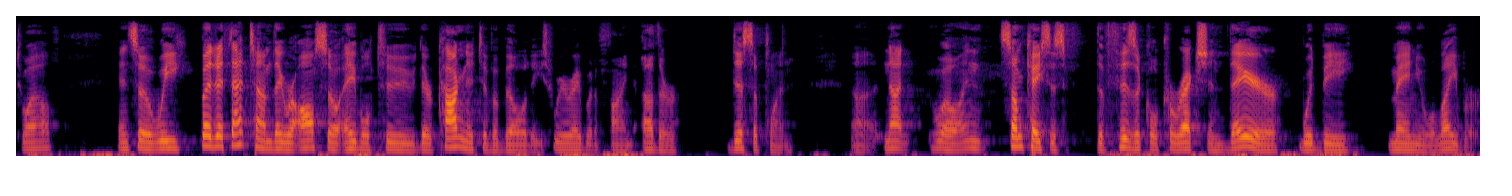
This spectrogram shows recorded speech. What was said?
12. And so we, but at that time they were also able to, their cognitive abilities, we were able to find other discipline. Uh, not, well, in some cases, the physical correction there would be manual labor.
